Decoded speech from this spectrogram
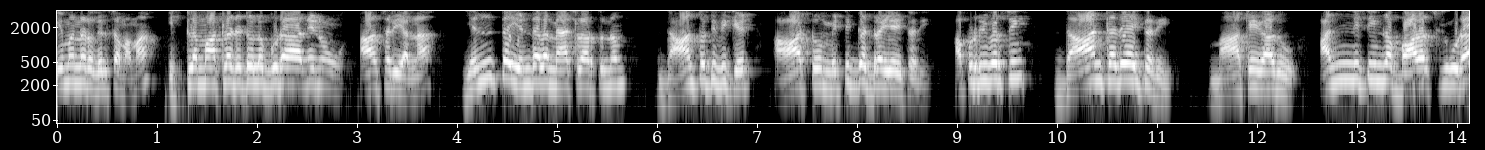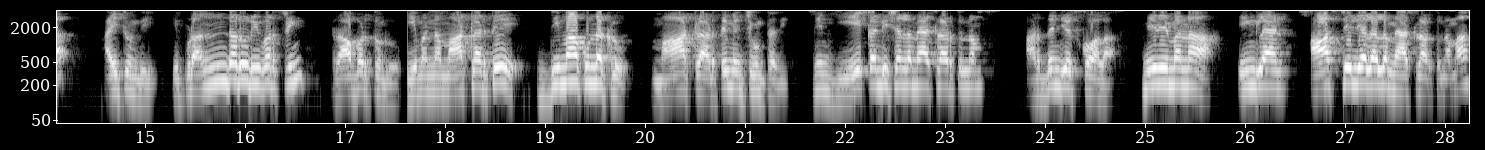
ఏమన్నాడో తెలుసా మామ? ఇట్లా మాట్లాడేటోళ్ళకు కూడా నేను ఆన్సర్ ఇవ్వాలనా ఎంత ఎండల మ్యాచ్లు ఆడుతున్నాం? దాంతో వికెట్ ఆటోమేటిక్గా డ్రై అవుతుంది. అప్పుడు రివర్సింగ్ దానికదే అవుతుంది. మాకే కాదు అన్ని టీంల బౌలర్స్కి కూడా అవుతుంది ఇప్పుడు అందరూ రివర్స్ స్వింగ్ రాబడుతుండ్రు. ఏమన్నా మాట్లాడితే దిమాకున్నట్లు మాట్లాడితే మంచిగుంటుంది. మేము ఏ కండిషన్లో మ్యాచ్లు ఆడుతున్నాం అర్థం చేసుకోవాలా? మేమేమన్నా ఇంగ్లాండ్ ఆస్ట్రేలియాలలో మ్యాచ్లు ఆడుతున్నామా?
